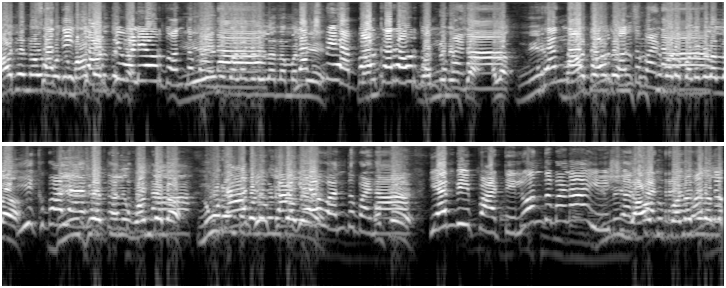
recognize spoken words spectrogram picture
ರಾಜಣ್ಣ ಅವರು ಒಂದು ನಮ್ಮಲ್ಲಿ? ಒಂದು ನಿಮಿಷ. ಅಲ್ಲ ನೀವು ಮಾಧ್ಯಮದಲ್ಲಿ ಸೃಷ್ಟಿ ಮಾಡೋ ಬಣಗಳಲ್ಲ. ಇಕ್ಬಾಲ್ ಬಿಜೆಪಿಲಿ ಒಂದಲ್ಲ ನೂರೆಂಟು ಬಣಗಳಿದ್ದಾವೆ. ಒಂದು ಬಣ. ಎಂ ಬಿ ಪಾಟೀಲ್ ಒಂದು ಬಣ. ಇಲ್ಲಿ ಯಾವ್ದು ಬಣಗಳಲ್ಲ?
